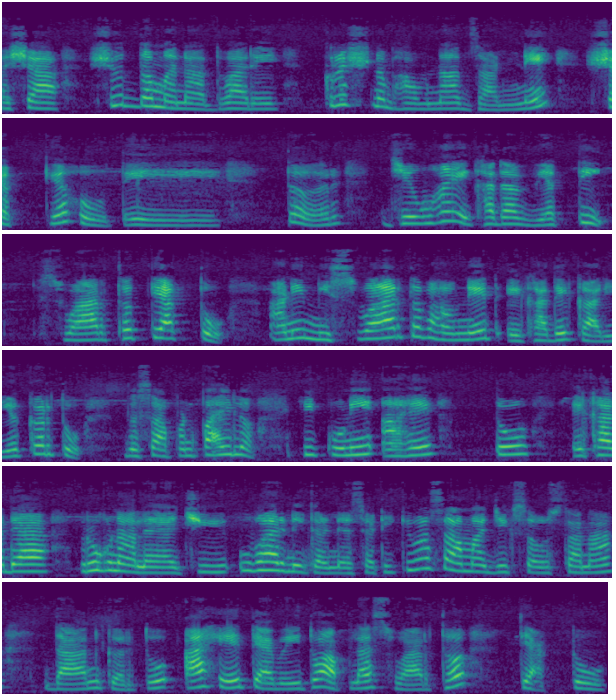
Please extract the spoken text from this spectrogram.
अशा शुद्ध मनाद्वारे कृष्ण भावना जाणणे शक्य होते. तर जेव्हा एखादा व्यक्ती स्वार्थ त्यागतो आणि निस्वार्थ भावनेत एखादे कार्य करतो. जसं आपण पाहिलं की कुणी आहे तो एखाद्या रुग्णालयाची उभारणी करण्यासाठी किंवा सामाजिक संस्थांना दान करतो आहे त्यावेळी तो आपला स्वार्थ त्यागतो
